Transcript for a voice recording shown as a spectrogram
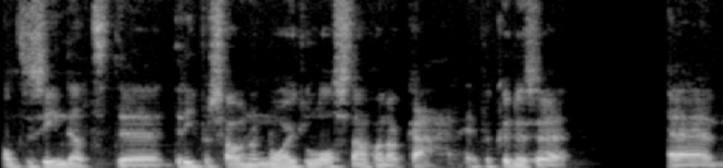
Om te zien dat de drie personen nooit losstaan van elkaar. We kunnen ze ehm,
